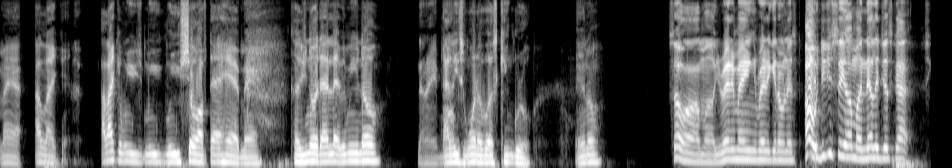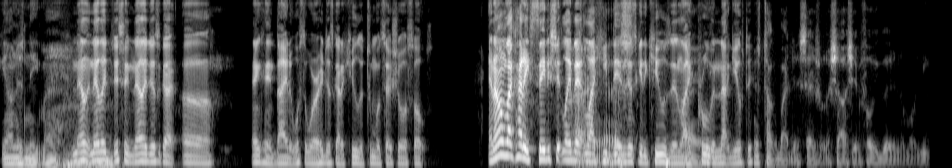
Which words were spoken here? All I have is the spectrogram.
Man, I like it. I like it when you when you, when you show off that hair, man. Cause you know what that let me know That ain't at least one of us can grow. You know, So um, uh, you ready, man? You ready to get on this? Oh, did you see um, uh, Nelly just got let's get on this knee, man. Nelly? Nelly just said Nelly just got uh, ain't indicted. What's the word? He just got accused of two more sexual assaults. And I don't like how they say the shit like that, like he didn't just get accused and like Right. proven not guilty. Let's talk about this sexual assault shit before we go into more knee.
